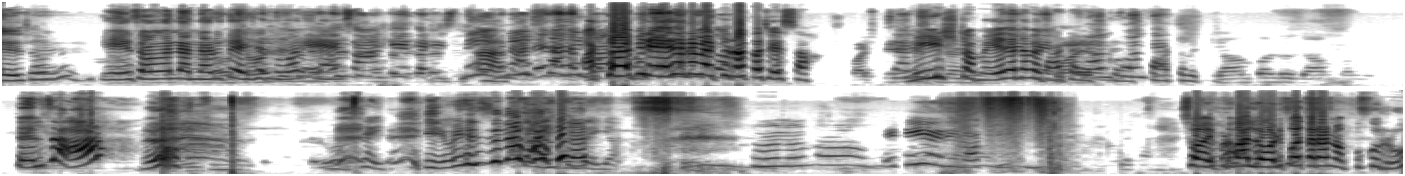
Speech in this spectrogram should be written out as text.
ఏ సాంగ్ ఏ సాంగ్ అని నన్ను అడిగితే అక్క మీరు ఏదైనా పెట్టు అక్క చేస్తా. మీ ఇష్టం ఏదైనా పెట్టు. జామ పండు తెలుసా? సో ఇప్పుడు వాళ్ళు ఓడిపోతారని ఒప్పుకుర్రు.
